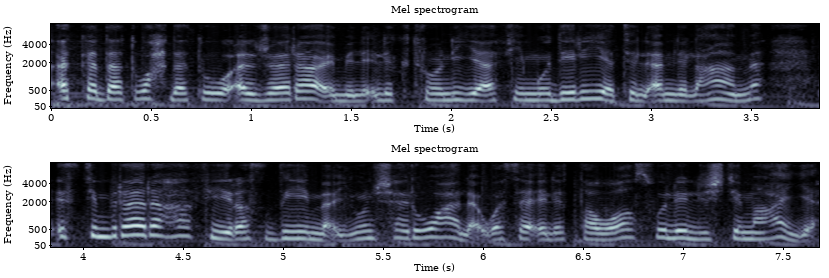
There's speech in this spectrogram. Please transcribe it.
أكدت وحدة الجرائم الإلكترونية في مديرية الأمن العام استمرارها في رصد ما ينشر على وسائل التواصل الاجتماعي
